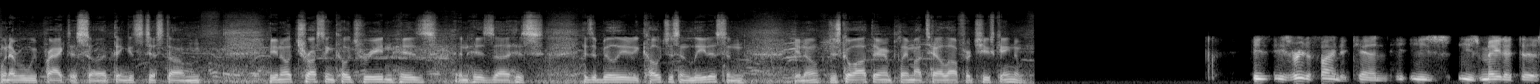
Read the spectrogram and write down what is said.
whenever we practice. So I think it's just, um, you know, trusting Coach Reid and his and his uh, his his ability to coach us and lead us, and you know, just go out there and play my tail off for Chiefs Kingdom. He's, he's redefined it, Ken. He's he's made it this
